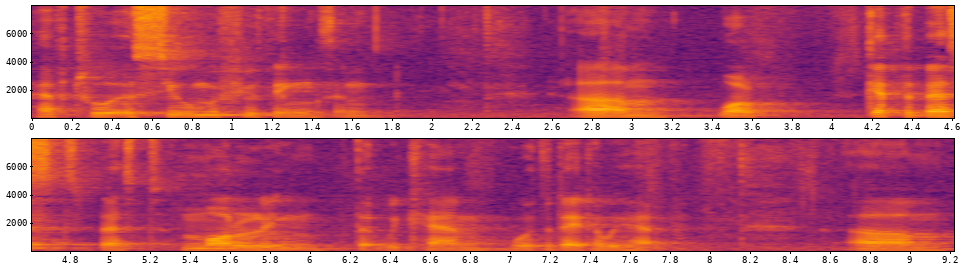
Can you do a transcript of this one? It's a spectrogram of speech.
have to assume a few things and um, well get the best best modeling that we can with the data we have. Um,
